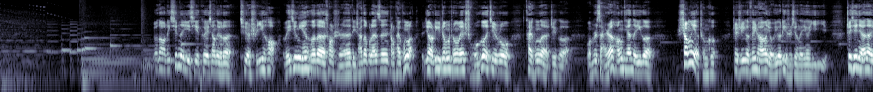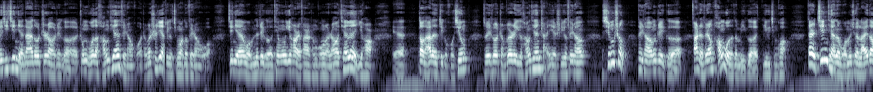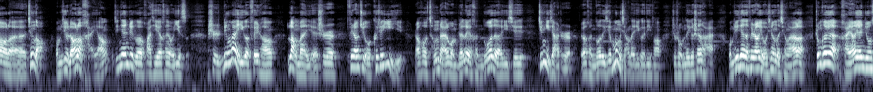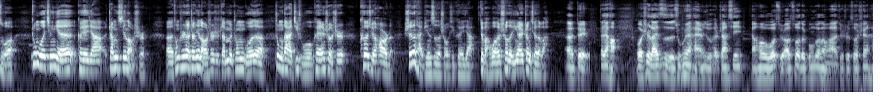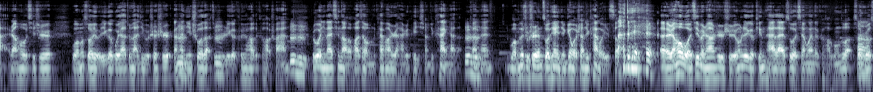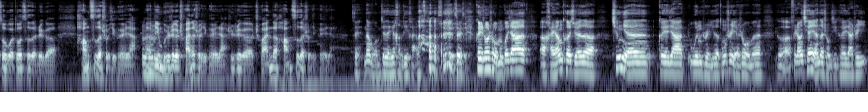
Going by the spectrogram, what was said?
又到了新的一期《科学相对论》。七月十一号，维京银河的创始人理查德·布兰森上太空了，要力争成为首个进入太空的这个我们是载人航天的一个商业乘客。这是一个非常有一个历史性的一个意义。这些年呢，尤其今年，大家都知道这个中国的航天非常火，整个世界这个情况都非常火。今年我们的这个天宫一号也发射成功了，然后天问一号也到达了这个火星，所以说整个这个航天产业是一个非常兴盛、非常这个发展非常磅礴的这么一个一个情况。但是今天呢，我们却来到了青岛，我们就聊聊海洋。今天这个话题也很有意思，是另外一个非常浪漫，也是非常具有科学意义。然后承载了我们人类很多的一些经济价值，有很多的一些梦想的一个地方，就是我们的一个深海。我们今天呢非常有幸的请来了中科院海洋研究所中国青年科学家张鑫老师。呃，同时呢，张鑫老师是咱们中国的重大基础科研设施科学号的深海频次的首席科学家，对吧？我说的应该是正确的吧？呃，对，大家好，我是来自中科院海洋研究所的张鑫，然后我主要做的工作的话就是做深海，然后其实。我们所有一个国家重大基础设施，刚才您说的就是这个科学号的科考船。嗯如果您来青岛的话，在我们的开放日还是可以上去看一下的。嗯刚才我们的主持人昨天已经跟我上去看过一次了。对，呃，然后我基本上是使用这个平台来做相关的科考工作，所以啊说做过多次的这个航次的首席科学家。呃，嗯并不是这个船的首席科学家，是这个船的航次的首席科学家。对，那我们觉得也很厉害了。对可以说是我们国家呃海洋科学的青年科学家毋庸置疑的，同时也是我们这个非常前沿的首席科学家之一。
